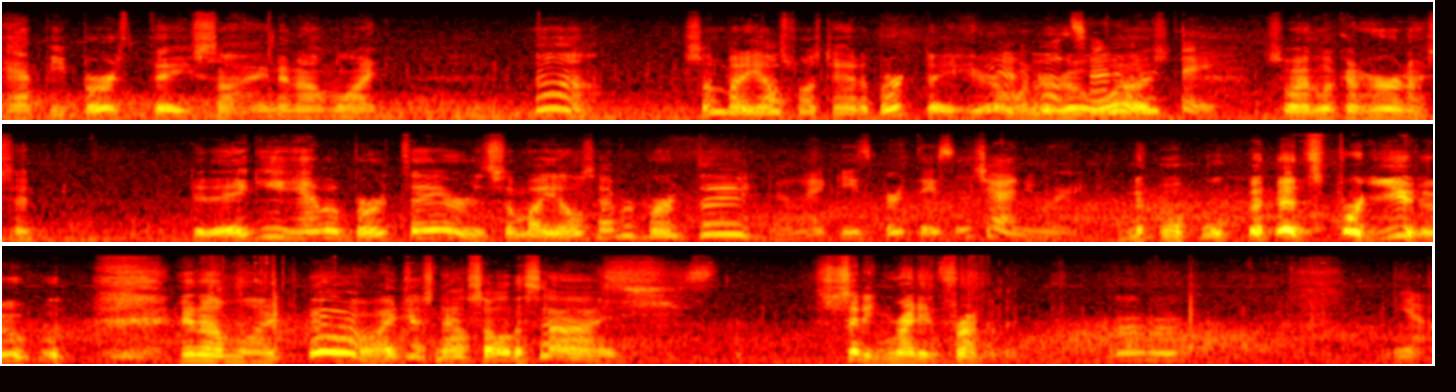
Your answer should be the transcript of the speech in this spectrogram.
happy birthday sign, and I'm like, huh, somebody else must have had a birthday here. I wonder who it was. So I look at her and I said, Did Aggie have a birthday or did somebody else have a birthday? No, Aggie's birthday's in January. no, that's for you. And I'm like, oh, I just now saw the sign. Sitting right in front of it. Mm-hmm. Yeah.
